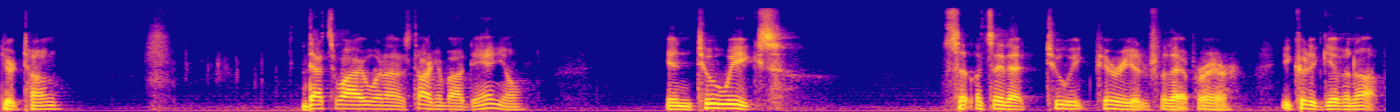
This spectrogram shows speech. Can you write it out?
your tongue. That's why when I was talking about Daniel, in two weeks, so let's say that two week period for that prayer, he could have given up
